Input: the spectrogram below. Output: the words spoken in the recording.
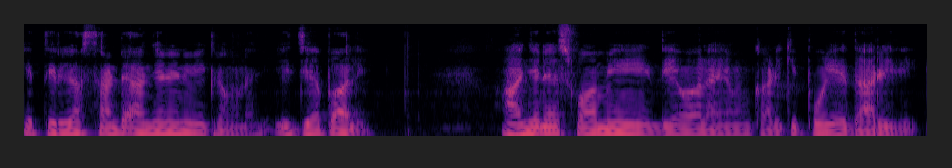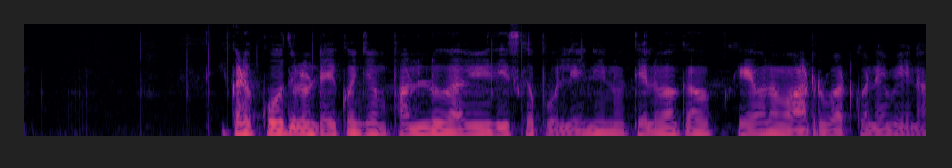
ఇది తిరిగి వస్తా అంటే ఆంజనేయుని విగ్రహం ఉన్నది. ఇది జపాలి. ఆంజనేయ స్వామి దేవాలయం కాడికి పోయే దారి ఇది. ఇక్కడ కోతులు ఉంటాయి కొంచెం పండ్లు అవి ఇవి తీసుకుపోలి నేను తెలియక కేవలం వాటర్ పట్టుకొనే పోయినా.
